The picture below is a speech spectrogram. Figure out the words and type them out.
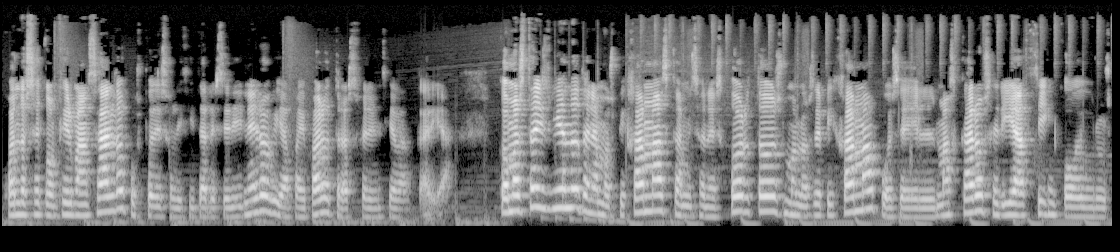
Cuando se confirma saldo, pues puedes solicitar ese dinero vía PayPal o transferencia bancaria. Como estáis viendo, tenemos pijamas, camisones cortos, monos de pijama, pues el más caro sería 5,99 euros.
